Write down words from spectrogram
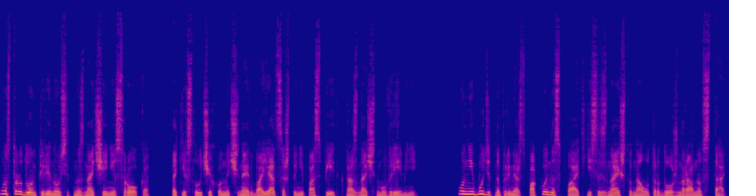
Он с трудом переносит назначение срока. В таких случаях он начинает бояться, что не поспеет к назначенному времени. Он не будет, например, спокойно спать, если знает, что на утро должен рано встать.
